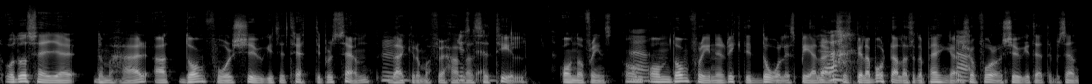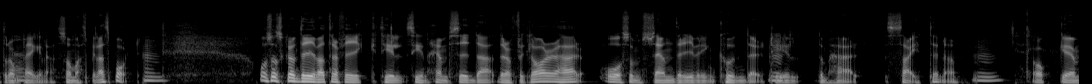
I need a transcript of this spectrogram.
Och då säger de här att de får 20 till 30 procent verkar de ha förhandlat Mm. Sig till. Om de, får in, om, Ja. om de får in en riktigt dålig spelare som spelar bort alla sina pengar så får de 20-30 procent av de pengarna som har spelats bort. Mm. Och så ska de driva trafik till sin hemsida där de förklarar det här och som sen driver in kunder till de här sajterna. Mm. Och eh,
